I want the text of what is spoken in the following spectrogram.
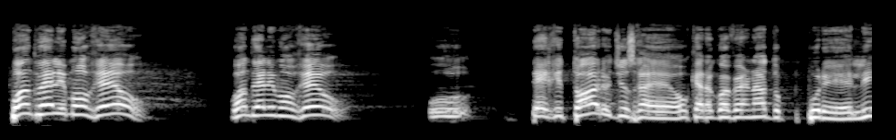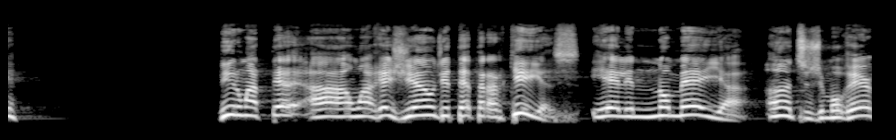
Quando ele morreu, quando ele morreu, o território de Israel, que era governado por ele, vira uma, uma região de tetrarquias, e ele nomeia, antes de morrer,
